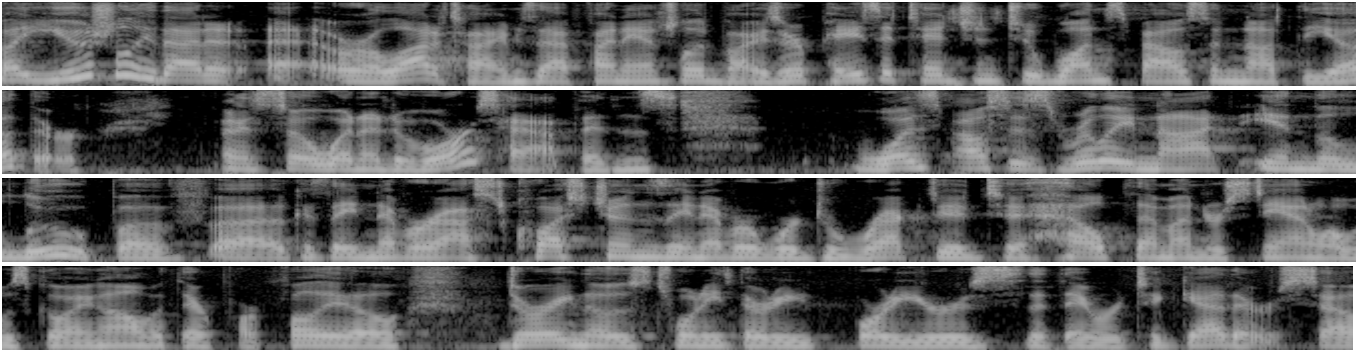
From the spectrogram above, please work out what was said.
But usually, that, uh, or a lot of times, that financial advisor pays attention to one spouse and not the other. And so when a divorce happens, one spouse is really not in the loop of because uh, they never asked questions, they never were directed to help them understand what was going on with their portfolio during those 20, 30, 40 years that they were together. So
